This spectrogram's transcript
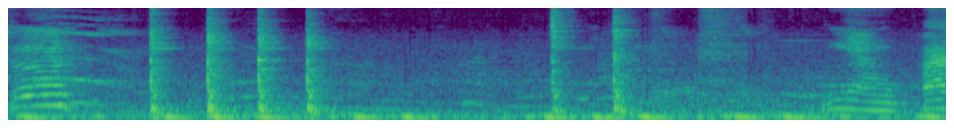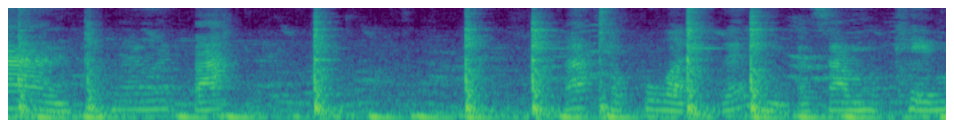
เออเงี่ยงป้านั่นไม่ปักปักกระปวดแล้วมันกระซำเข็ม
